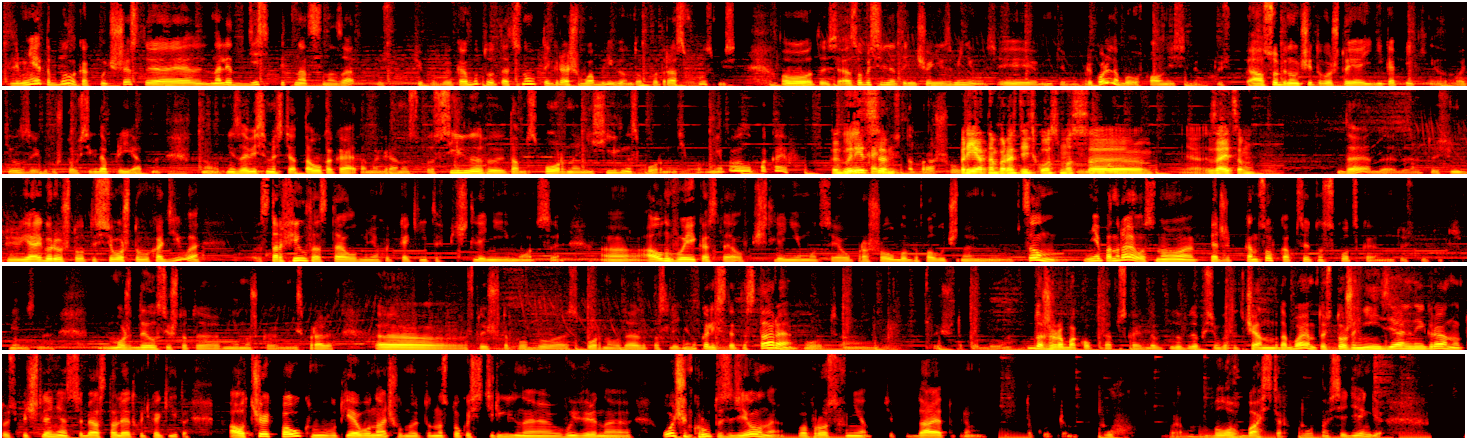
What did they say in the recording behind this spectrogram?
Для меня это было как путешествие на лет 10-15 назад. То есть Типа, как будто вот от снова ты играешь в Oblivion, только вот раз в космосе. Вот, то есть особо сильно это ничего не изменилось. И, типа, прикольно было вполне себе. То есть, особенно учитывая, что я и ни копейки не заплатил за игру, что всегда приятно. Ну, вот, вне зависимости от того, какая там игра. Ну, сильно там спорная, не сильно спорная. Типа, мне было по кайфу. Как говорится, приятно бороздить космос да. э, зайцем. Да, да, да. То есть я и говорю, что вот из всего, что выходило, Starfield оставил у меня хоть какие-то впечатления и эмоции. Uh, Alan Wake оставил впечатление и эмоции, я его прошел благополучно. В целом, мне понравилось, но, опять же, концовка абсолютно скотская. Ну, то есть тут, тут, я не знаю, может, DLC что-то немножко исправит. Uh, что еще такого было спорного, да, за последнее? Ну, количество это старое, вот. Еще такое было? Ну, даже Робокоп, так сказать, допустим, в этот чан мы добавим. То есть тоже не идеальная игра, но то есть впечатление от себя оставляет хоть какие-то. А вот Человек-паук, ну вот я его начал, но это настолько стерильное, выверенное, очень круто сделанное, вопросов нет. Типа, да, это прям такой прям, ух, прям блокбастер вот на все деньги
